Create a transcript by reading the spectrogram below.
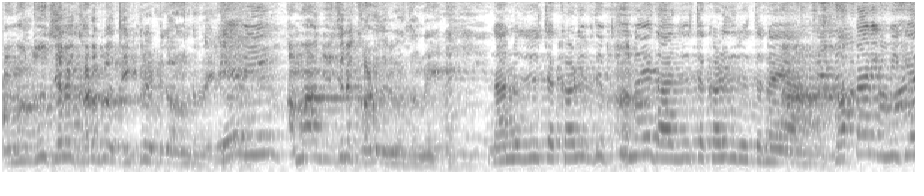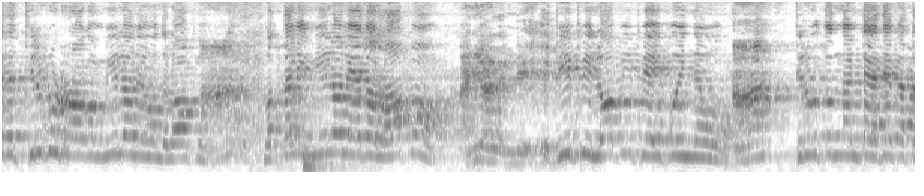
మిమ్మల్ని చూసిన కడుపులో తిప్పినట్టుగా ఉంటుంది ఏమి? అమ్మ చూసిన కళ్ళు తిరుగుతుంది నన్ను చూస్తే కడుపు తిప్పుతున్నాయి దాన్ని చూస్తే కళ్ళు తిరుగుతున్నాయా? మొత్తానికి మీకేదో తిరుగుడు రోగం మీలోనే ఉంది లోపం. మొత్తానికి మీలోనే ఏదో లోపం. అది కాదండి. బీపీ లో బీపీ అయిపోయిందేమో? తిరుగుతుందంటే అదే కథ.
